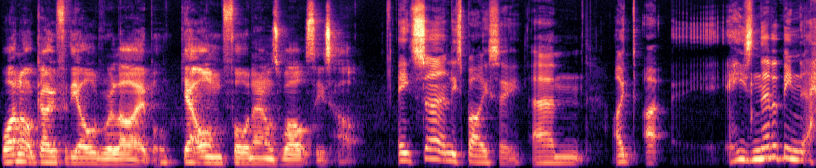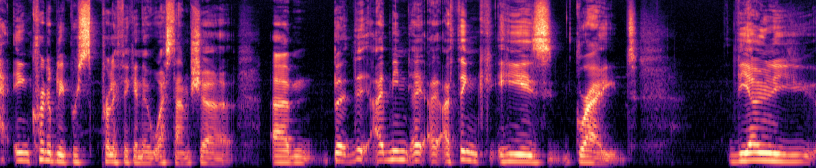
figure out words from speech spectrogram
Why not go for the old reliable? Get on Fornals whilst he's hot. It's certainly spicy. Um, I, I, he's never been incredibly pr- prolific in a West Ham shirt. Um, but th- I mean, I, I think he is great. The only,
